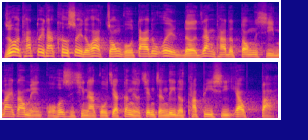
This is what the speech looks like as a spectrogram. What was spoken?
如果他对他课税的话，中国大陆为了让他的东西卖到美国或是其他国家更有竞争力的，他必须要把。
